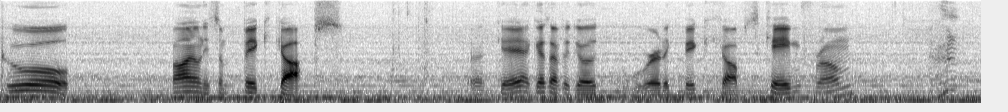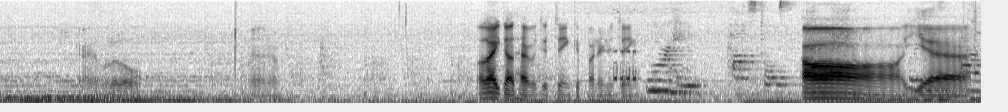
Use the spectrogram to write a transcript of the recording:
Cool. Finally, some pickups. Okay, I guess I have to go where the pickups came from. I like that having to think about anything. Warning, hostiles. Oh, Please yeah.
